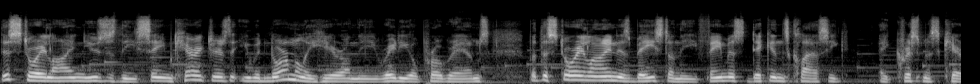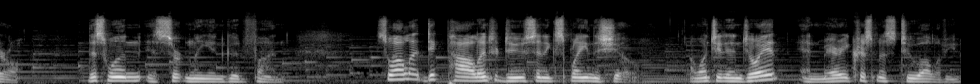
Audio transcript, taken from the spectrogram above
This storyline uses the same characters that you would normally hear on the radio programs, but the storyline is based on the famous Dickens classic, A Christmas Carol. This one is certainly in good fun. So I'll let Dick Powell introduce and explain the show. I want you to enjoy it, and Merry Christmas to all of you.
